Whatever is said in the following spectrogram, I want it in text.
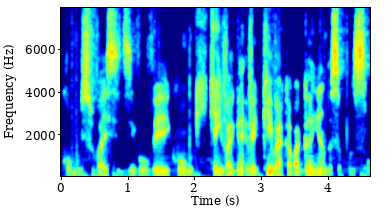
como isso vai se desenvolver e como que quem vai quem vai acabar ganhando essa posição.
